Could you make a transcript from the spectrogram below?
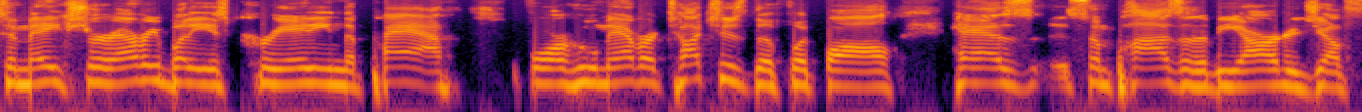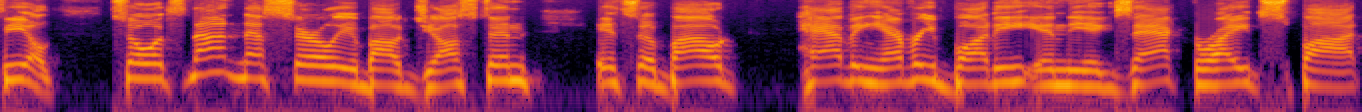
to make sure everybody is creating the path for whomever touches the football has some positive yardage upfield. So it's not necessarily about Justin, it's about having everybody in the exact right spot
